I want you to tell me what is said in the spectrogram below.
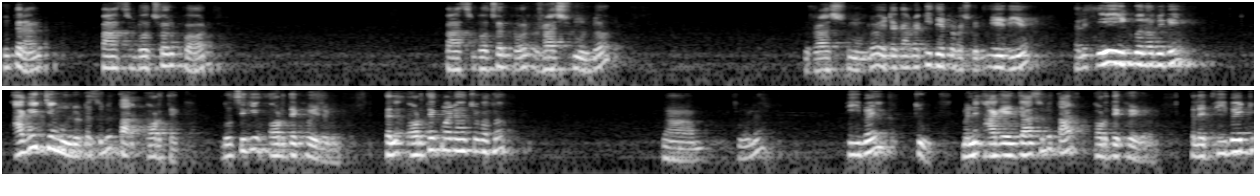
সুতরাং পাঁচ বছর পর, পাঁচ বছর পর হ্রাস মূল্য হ্রাস মূল্য, এটাকে আমরা কি দিয়ে প্রকাশ করি? এ দিয়ে। তাহলে এ ইকুয়াল হবে কি? আগের যে মূল্যটা ছিল তার অর্ধেক। বলছে কি অর্ধেক হয়ে যাবে। তাহলে অর্ধেক মানে হচ্ছে কত? কি বলে? পি বাই টু মানে আগে যা ছিল তার অর্ধেক হয়ে গেল। তাহলে পি বাই টু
